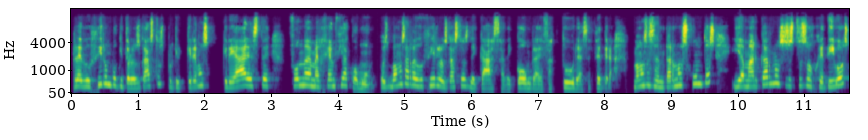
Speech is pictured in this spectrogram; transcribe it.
reducir un poquito los gastos porque queremos crear este fondo de emergencia común. Pues vamos a reducir los gastos de casa, de compra, de facturas, etcétera. Vamos a sentarnos juntos y a marcarnos estos objetivos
